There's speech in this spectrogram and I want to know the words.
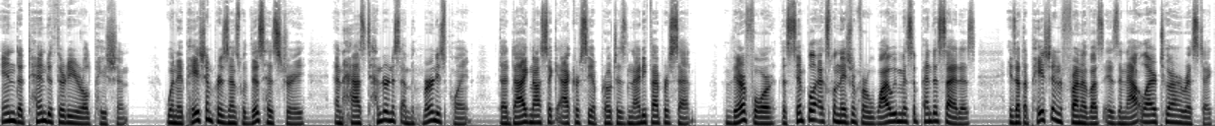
in the 10 to 30 year old patient. When a patient presents with this history and has tenderness at McBurney's point, the diagnostic accuracy approaches 95%, Therefore, the simple explanation for why we miss appendicitis is that the patient in front of us is an outlier to our heuristic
